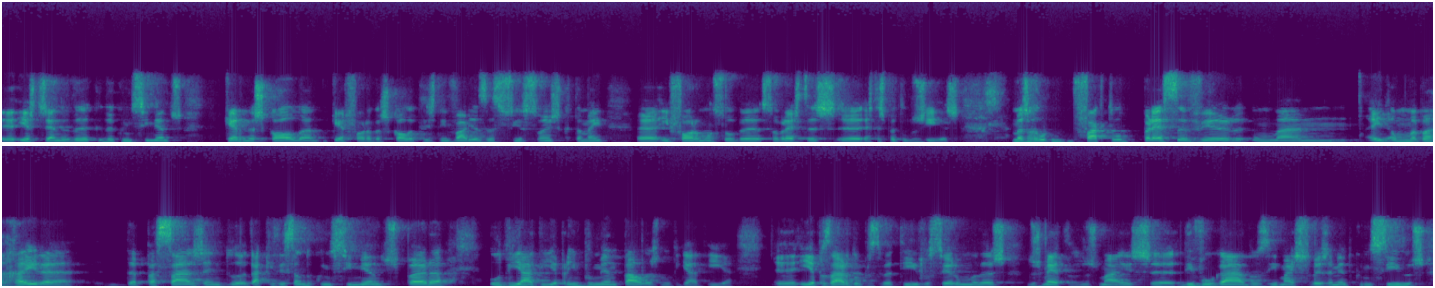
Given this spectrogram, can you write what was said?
este género de, de conhecimentos quer na escola, quer fora da escola, que existem várias associações que também uh, informam sobre, sobre estas, uh, estas patologias. Mas, de facto, parece haver uma, uma barreira da passagem da aquisição de conhecimentos para o dia a dia, para implementá-las no dia a dia. Eh, e apesar do preservativo ser um dos métodos mais divulgados e mais sebejamente conhecidos,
